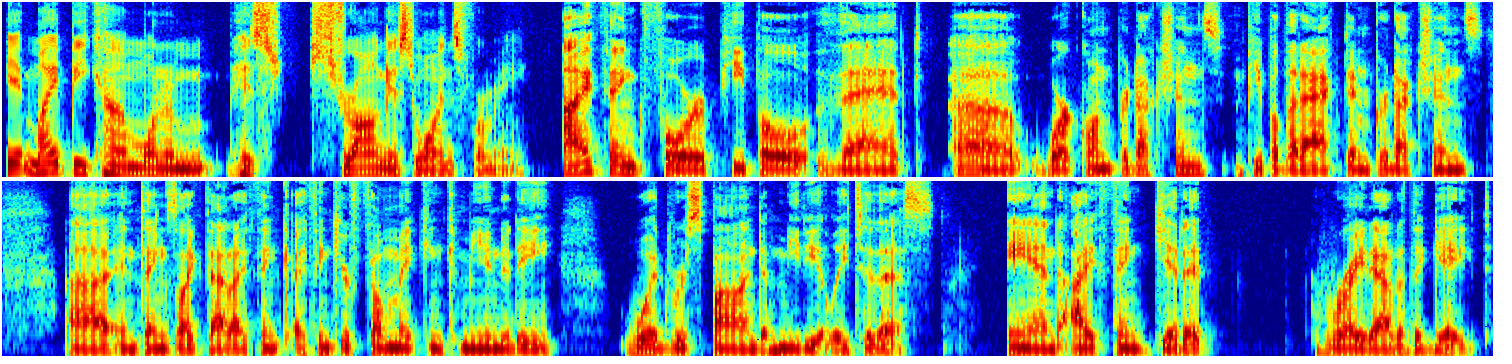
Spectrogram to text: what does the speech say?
it might become one of his strongest ones for me. I think for people that uh, work on productions, people that act in productions, uh, and things like that, I think I think your filmmaking community would respond immediately to this, and I think get it right out of the gate.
